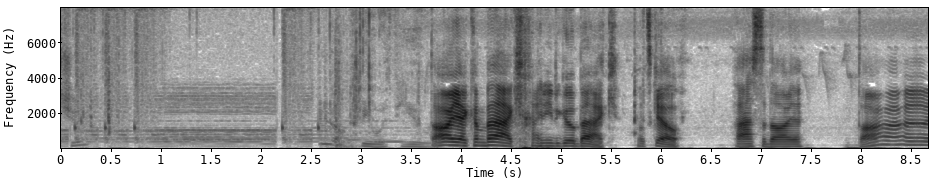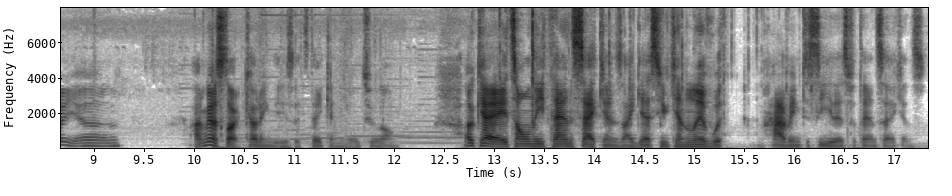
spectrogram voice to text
Daria, come back! I need to go back. Let's go. Faster, Daria. Daria. I'm gonna start cutting these, it's taking a little too long. Okay, it's only 10 seconds. I guess you can live with having to see this for 10 seconds.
